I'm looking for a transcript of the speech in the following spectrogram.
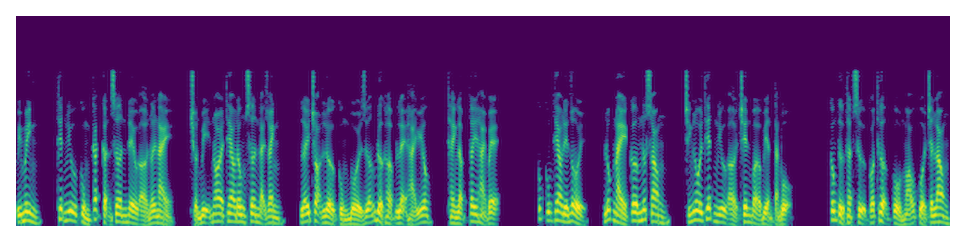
quý minh thiết nhu cùng các cận sơn đều ở nơi này, chuẩn bị noi theo đông sơn đại doanh, lấy chọn lựa cùng bồi dưỡng được hợp lệ hải yêu, thành lập tây hải vệ. Cúc cũng theo đến rồi, lúc này cơm nước xong, chính lôi thiết nhu ở trên bờ biển tàn bộ. Công tử thật sự có thượng cổ máu của chân long.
